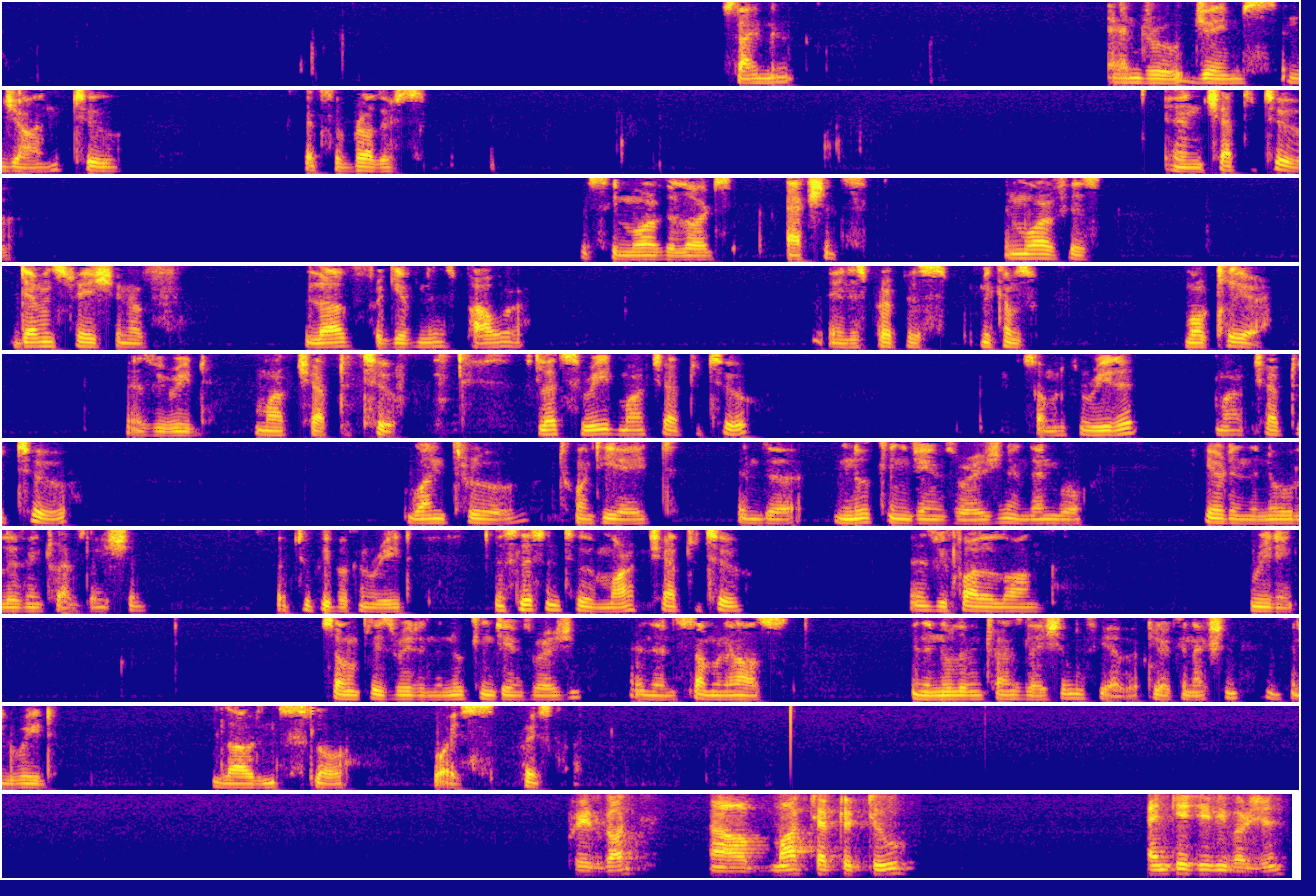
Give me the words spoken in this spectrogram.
Simon, Andrew, James, and John, two sets of brothers. In chapter 2, see more of the Lord's actions and more of his demonstration of love, forgiveness, power, and his purpose becomes more clear as we read Mark chapter 2. So let's read Mark chapter 2. Someone can read it. Mark chapter 2, 1 through 28 in the New King James Version, and then we'll hear it in the New Living Translation. So two people can read. Let's listen to Mark chapter 2 as we follow along reading. Someone please read in the New King James Version, and then someone else in the New Living Translation, if you have a clear connection, you can read loud and slow voice. Praise God. Praise God. Uh, Mark chapter 2, NKJV version.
